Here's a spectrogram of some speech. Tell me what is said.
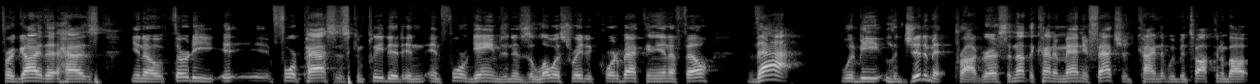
for a guy that has you know 34 eh, eh, passes completed in in four games and is the lowest rated quarterback in the NFL. That would be legitimate progress and not the kind of manufactured kind that we've been talking about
